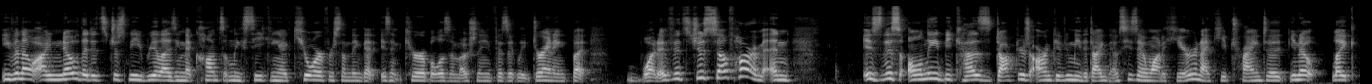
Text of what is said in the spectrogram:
even though I know that it's just me realizing that constantly seeking a cure for something that isn't curable is emotionally and physically draining. But what if it's just self harm? And is this only because doctors aren't giving me the diagnoses I want to hear and I keep trying to, you know, like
